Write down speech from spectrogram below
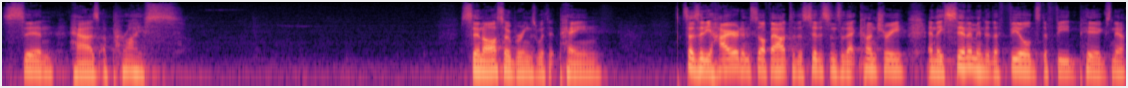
Sin has a price. Sin also brings with it pain. It says that he hired himself out to the citizens of that country and they sent him into the fields to feed pigs. Now,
